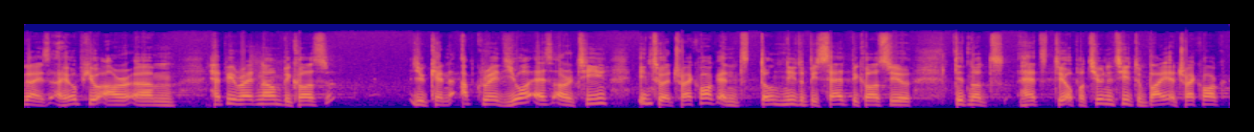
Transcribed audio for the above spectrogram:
Guys, I hope you are um, happy right now because you can upgrade your SRT into a Trackhawk and don't need to be sad because you did not had the opportunity to buy a Trackhawk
